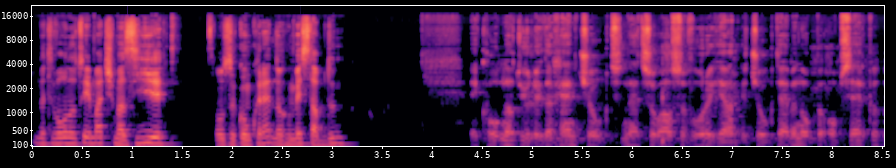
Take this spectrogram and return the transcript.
met de volgende twee matchen, maar zie je onze concurrent nog een misstap doen? Ik hoop natuurlijk dat Gent choked. Net zoals ze vorig jaar gechoked hebben op, op cirkel.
